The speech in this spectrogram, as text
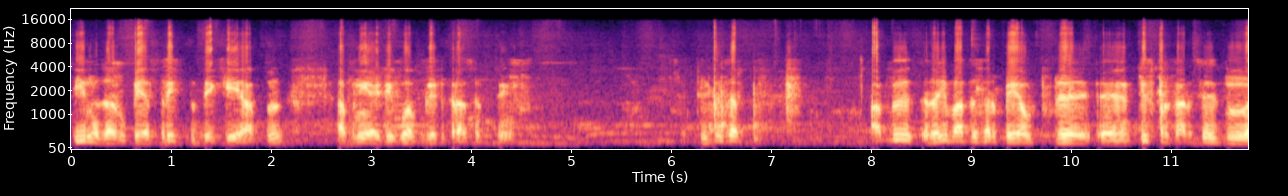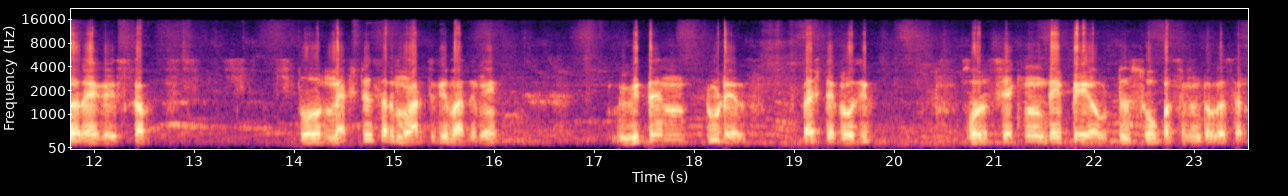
तीन हज़ार रूपए अतिरिक्त देके आप अपनी आईडी को अपग्रेड करा सकते हैं। ठीक है, सर? अब रही बात है, सर पे आउट किस प्रकार से रहेगा इसका? तो नेक्स्ट सर, मार्च के बाद में within two days first day closing और सेकंड डे पे आउट सौ परसेंट होगा, सर।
